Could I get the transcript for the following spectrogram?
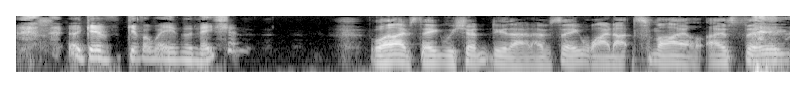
give give away the nation. Well, I'm saying we shouldn't do that. I'm saying why not smile? I'm saying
